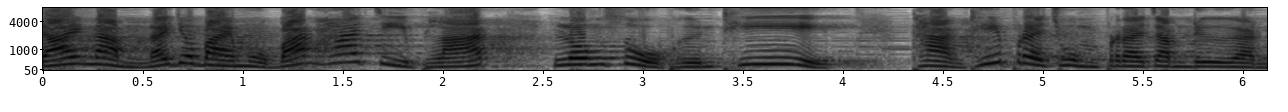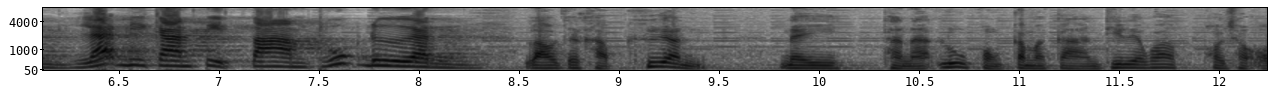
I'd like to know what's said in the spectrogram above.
ได้นำนโยบายหมู่บ้าน 5G+ ลงสู่พื้นที่ ทางที่ประชุมประจำเดือน และมีการติดตามทุกเดือน เราจะขับเคลื่อนในฐานะรูปของกรรมการที่เรียกว่าพชอ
